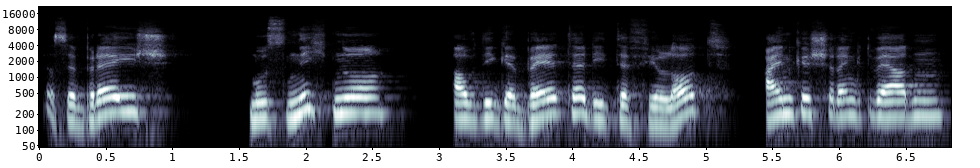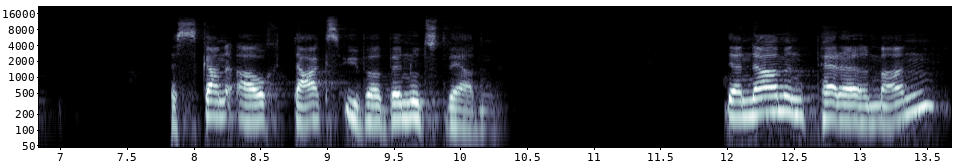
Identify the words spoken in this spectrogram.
Das Hebräisch muss nicht nur auf die Gebete, die Tefillot, eingeschränkt werden, es kann auch tagsüber benutzt werden. Der Name Perelman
